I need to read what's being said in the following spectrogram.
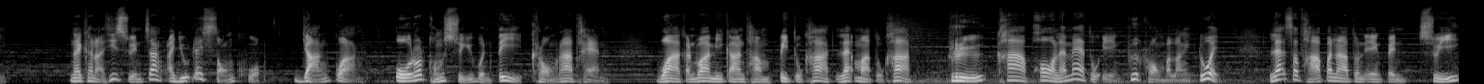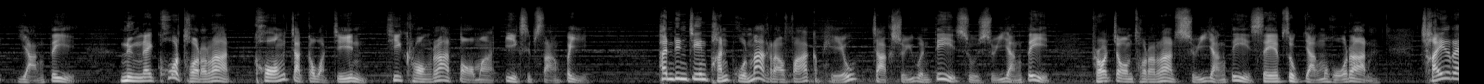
604 ในขณะที่เสวียนจ้างอายุได้สองขวบ หยางกว่าง โอรสของสุยหวนตี้ครองราชแทน ว่ากันว่ามีการทำปิตุคาตและมาตุคาตหรือฆ่าพ่อและแม่ตัวเองเพื่อครองบัลลังก์อีกด้วย และสถาปนาตนเองเป็นสุยหยางตี้หนึ่งในโคตรทรราชของจักรวรรดิจีนที่ครองราชต่อมาอีก 13 ปีแผ่นดินจีนผันผวนมากราวฟ้ากับเหว จากสุยหวนตี้สู่สุยหยางตี้ เพราะจอมทรราชสุยหยางตี้เสพสุขอย่างมโหฬาร ใช้แร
